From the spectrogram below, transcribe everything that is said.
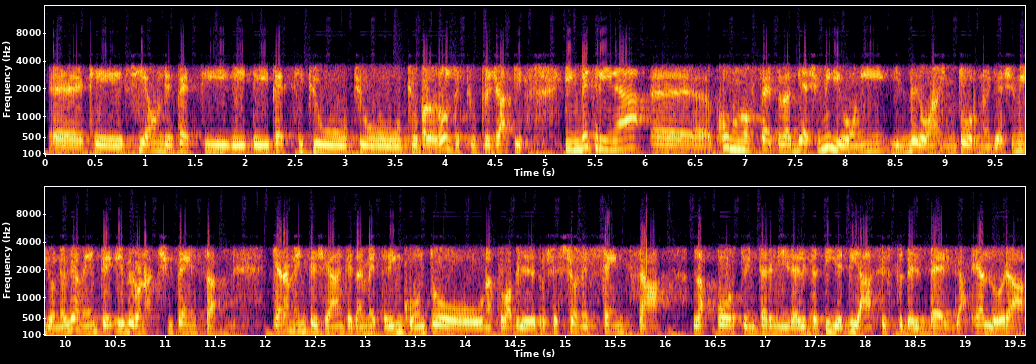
eh, che sia uno dei pezzi, dei, dei pezzi più, più, più, valorosi e più pregiati in vetrina, eh, con un'offerta da 10 milioni, il Verona, intorno ai 10 milioni ovviamente, il Verona ci pensa. Chiaramente c'è anche da mettere in conto una probabile retrocessione senza l'apporto in termini realizzativi e di assist del belga e allora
